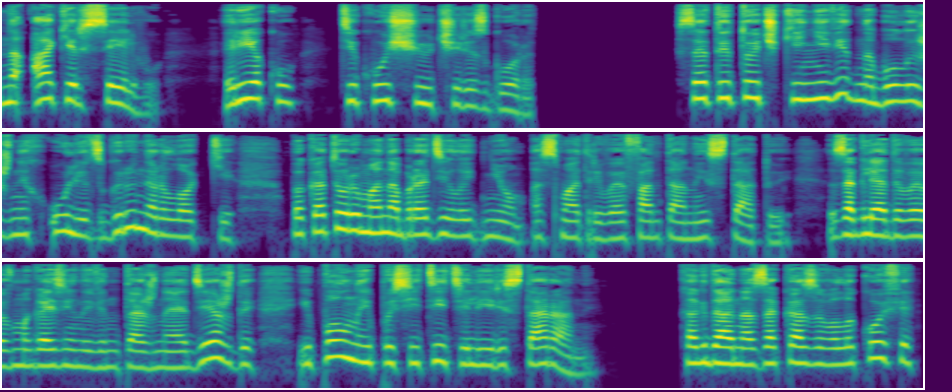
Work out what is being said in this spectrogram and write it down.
на Акерсельву, реку, текущую через город. С этой точки не видно булыжных улиц Грюнерлокки, по которым она бродила днем, осматривая фонтаны и статуи, заглядывая в магазины винтажной одежды и полные посетителей рестораны. Когда она заказывала кофе,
